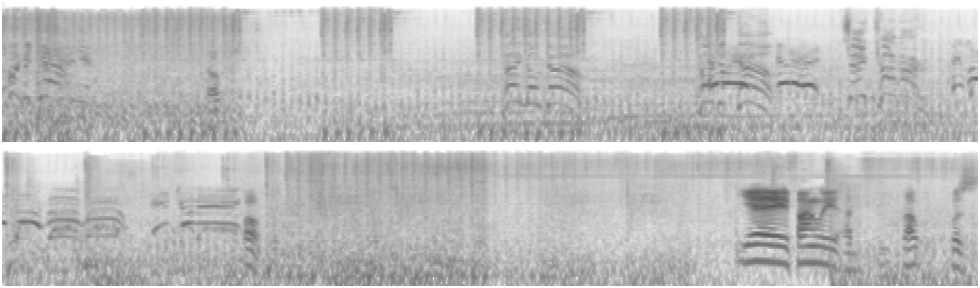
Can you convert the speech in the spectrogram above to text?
Target down! Oh, Tango down! Target Hey, down! Get ahead. Take cover! He's locked on. Move, move. Incoming. oh. Yay, finally. I, that was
